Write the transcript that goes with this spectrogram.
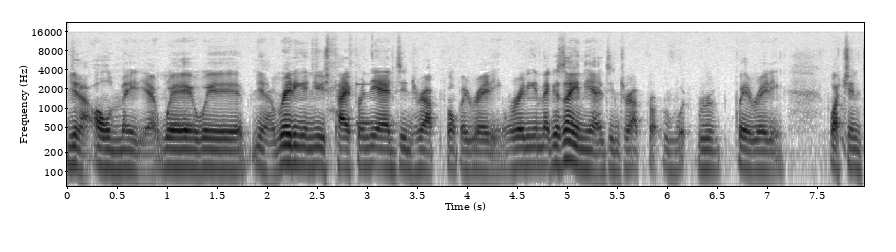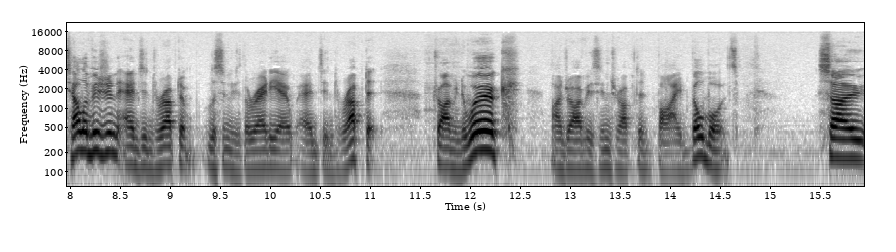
you know, old media, where we're you know reading a newspaper and the ads interrupt what we're reading. We're reading a magazine, the ads interrupt what we're reading. Watching television, ads interrupt it. Listening to the radio, ads interrupt it. Driving to work, my drive is interrupted by billboards. So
